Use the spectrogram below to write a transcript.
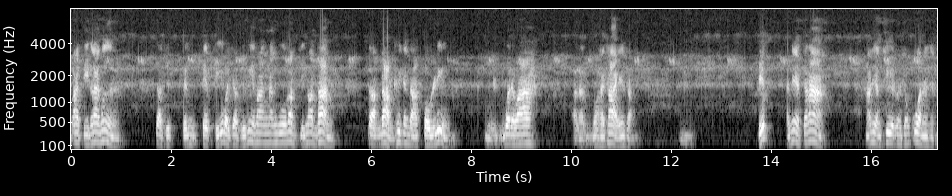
ไล่ตีนไล่มือเจ้าถือเป็นเศรษฐีว่าเจ้าถือมีมังนางงูนอนกินนอนท่านดาดด้านคือจังดาโตนลิ่งบ่ได้ว่าอันนั้นบ่ให้ท่ายยังสั่งทิพอันนี้จะน่าหาอย่างชีวิตมันสมควรนะสั่ง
